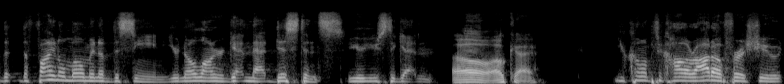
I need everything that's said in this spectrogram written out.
the, the final moment of the scene, you're no longer getting that distance you're used to getting. Oh, okay. You come up to Colorado for a shoot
